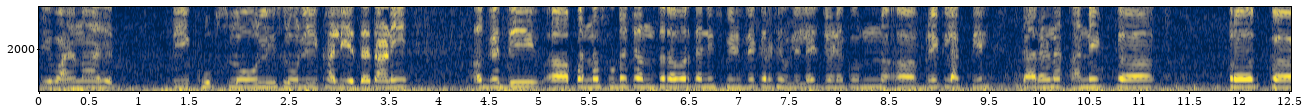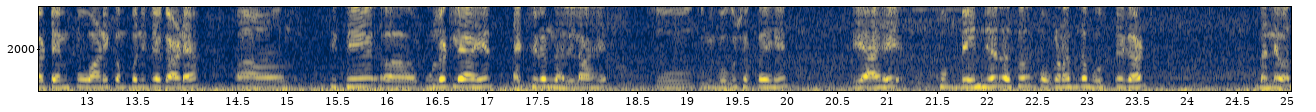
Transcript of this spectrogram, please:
जे वाहनं आहेत ती खूप स्लोली स्लोली खाली येत आहेत. आणि अगदी पन्नास फुटाच्या अंतरावर त्यांनी स्पीड ब्रेकर ठेवलेले आहेत जेणेकरून ब्रेक लागतील. कारण अनेक ट्रक टेम्पो आणि कंपनीच्या गाड्या तिथे उलटले आहेत ॲक्सिडेंट झालेला आहे. सो तुम्ही बघू शकता हे. हे आहे खूप डेंजर असं कोकणातलं भोसते घाट धन्यवाद.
